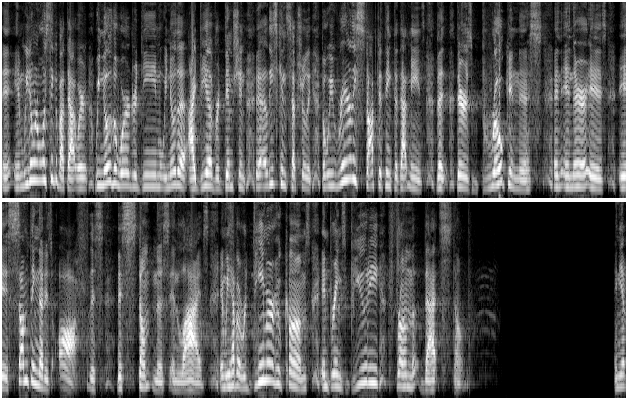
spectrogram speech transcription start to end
And we don't always think about that, where we know the word redeem, we know the idea of redemption, at least conceptually, but we rarely stop to think that that means that there's brokenness and, and there is, is something that is off, this, this stumpness in lives. And we have a redeemer who comes and brings beauty from that stump. And yet,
